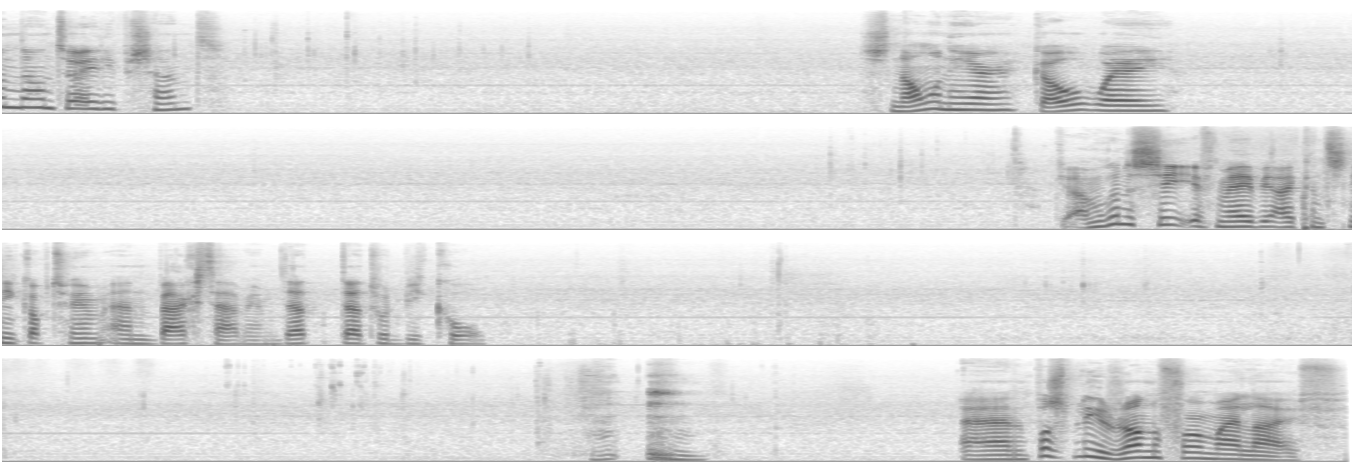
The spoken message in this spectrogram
Got down to 80%. There's no one here. Go away. Okay, I'm gonna see if maybe I can sneak up to him and backstab him. That that would be cool. and possibly run for my life.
